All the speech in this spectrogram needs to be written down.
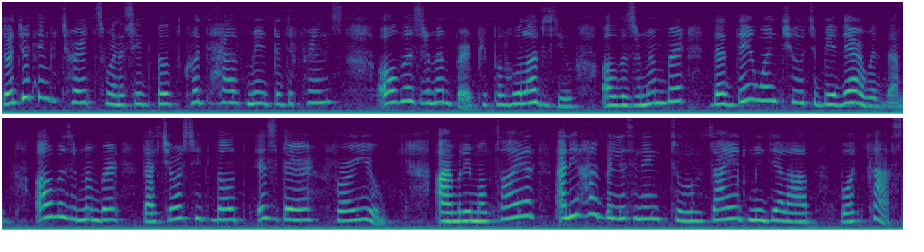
Don't you think it hurts when a seatbelt could have made the difference? Always remember people who loves you. Always remember that they want you to be there with them. Always remember that your seatbelt is there for you. I'm Reem Al and you have been listening to Zayed Media Lab podcast.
